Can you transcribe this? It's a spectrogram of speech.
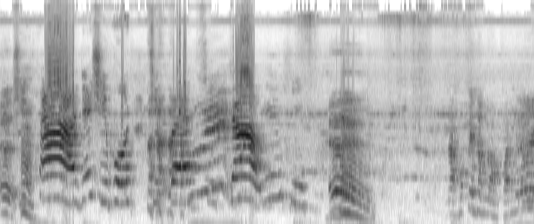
เอออืมเออือมน่ะเขาเป็นตำรวจฟันเลย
